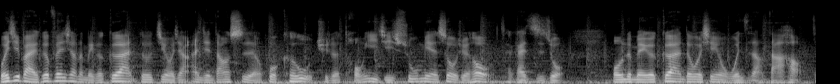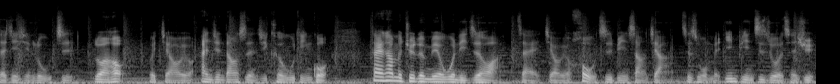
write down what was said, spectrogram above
维基百科分享的每个个案都是经由将案件当事人或客户取得同意及书面授权后才开始制作。我们的每个个案都会先用文字档打好，再进行录制。录完后会交由案件当事人及客户听过，待他们觉得没有问题之后啊，再交由后制并上架。这是我们音频制作的程序。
